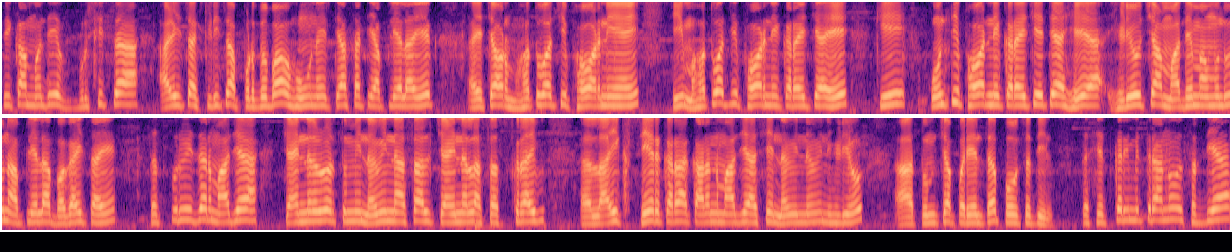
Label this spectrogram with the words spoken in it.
पिकामध्ये बुरशीचा अळीचा किडीचा प्रादुर्भाव होऊ नये त्यासाठी आपल्याला एक याच्यावर महत्त्वाची फवारणी आहे. ही महत्त्वाची फवारणी करायची आहे की कोणती फवारणी करायची आहे त्या हे व्हिडिओच्या माध्यमामधून आपल्याला बघायचं आहे. तत्पूर्वी जर माझ्या चॅनलवर तुम्ही नवीन असाल चॅनलला सबस्क्राईब लाईक शेअर करा कारण माझे असे नवीन नवीन व्हिडिओ तुमच्यापर्यंत पोहोचतील. तर शेतकरी मित्रांनो सध्या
